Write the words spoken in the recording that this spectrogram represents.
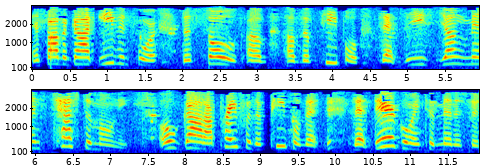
And Father God, even for the souls of, of the people that these young men's testimony, oh God, I pray for the people that, that they're going to minister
